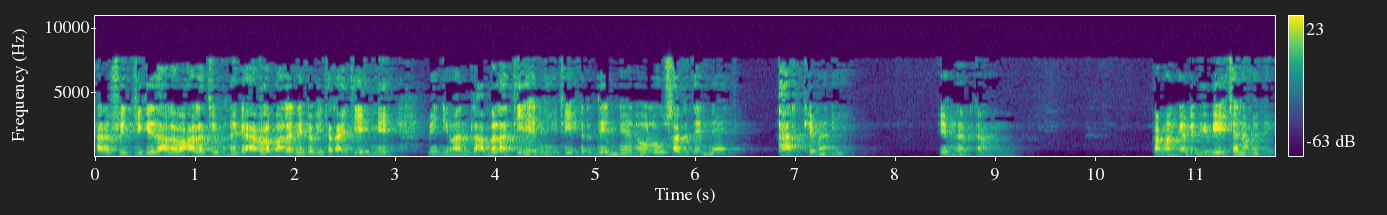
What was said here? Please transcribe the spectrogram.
අර ෆ්‍රිජ් එකේ දාලා වහලා තිබුණ එක අරලා බලන එක විතරයි තියෙන්නේ. මේ නිවන් ලැබලා තියෙන්නේ. ඒකට දෙන්නේ නැහැ ඔලුව උසන දෙන්නේ නැහැ. තර්කෙමනේ. එහෙම නැත්නම් Taman ගැන විවේචනමනේ.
